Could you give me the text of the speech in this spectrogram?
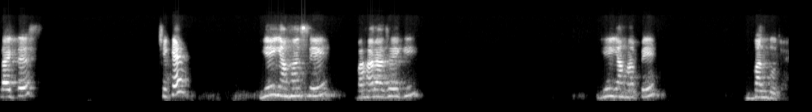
like this ठीक है ये यहाँ से बाहर आ जाएगी ये यहाँ पे बंद हो जाए।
